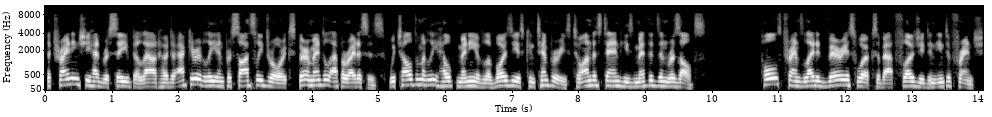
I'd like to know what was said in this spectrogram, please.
The training she had received allowed her to accurately and precisely draw experimental apparatuses, which ultimately helped many of Lavoisier's contemporaries to understand his methods and results. Paulze translated various works about phlogiston into French.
